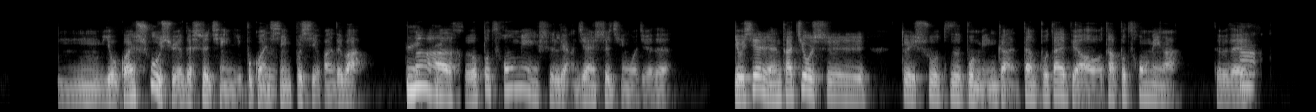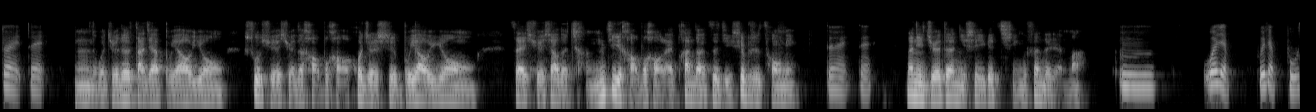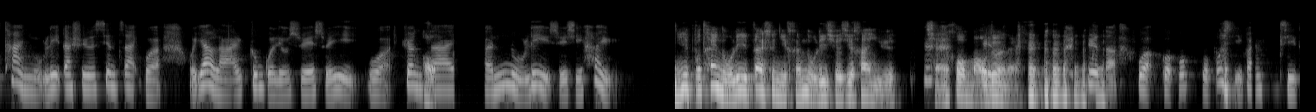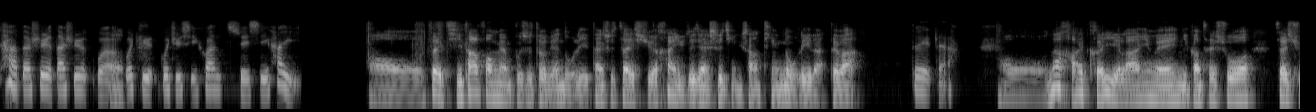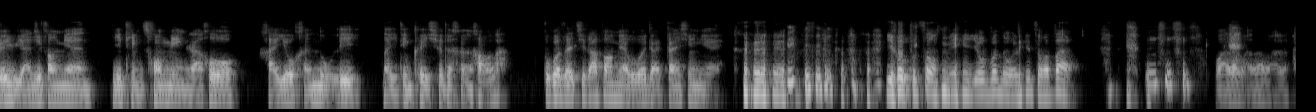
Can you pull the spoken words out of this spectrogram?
嗯，有关数学的事情你不关心不喜欢对吧？对。那和不聪明是两件事情，我觉得有些人他就是。对数字不敏感，但不代表他不聪明啊，对不对？啊，对对。嗯，我觉得大家不要用数学学的好不好，或者是不要用在学校的成绩好不好来判断自己是不是聪明。对对。那你觉得你是一个勤奋的人吗？嗯，我也我也不太努力，但是现在我我要来中国留学，所以我正在很努力学习汉语。你不太努力，但是你很努力学习汉语。前后矛盾嘞。是的，我我我我不喜欢其他的事，但是我我只我只喜欢学习汉语。哦，在其他方面不是特别努力，但是在学汉语这件事情上挺努力的，对吧？对的。哦，那还可以啦，因为你刚才说在学语言这方面你挺聪明，然后还又很努力，那一定可以学得很好了。不过在其他方面我有点担心你，又不聪明又不努力怎么办？完了完了完了，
